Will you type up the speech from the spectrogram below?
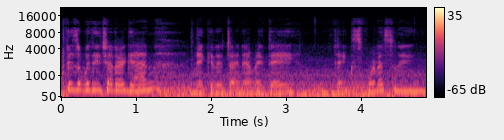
visit with each other again, make it a dynamic day. Thanks for listening.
